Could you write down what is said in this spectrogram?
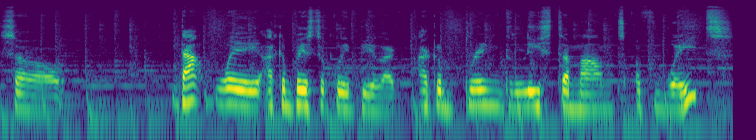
so that way I could basically be like, I could bring the least amount of weight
